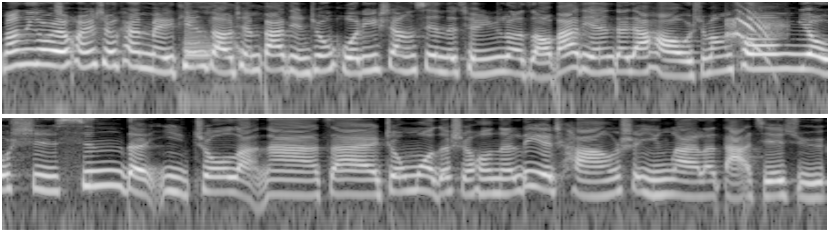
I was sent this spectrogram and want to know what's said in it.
欢迎各位，欢迎收看每天早晨八点钟活力上线的全娱乐早八点。大家好，我是汪聪，又是新的一周了。那在周末的时候呢，猎场是迎来了大结局，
